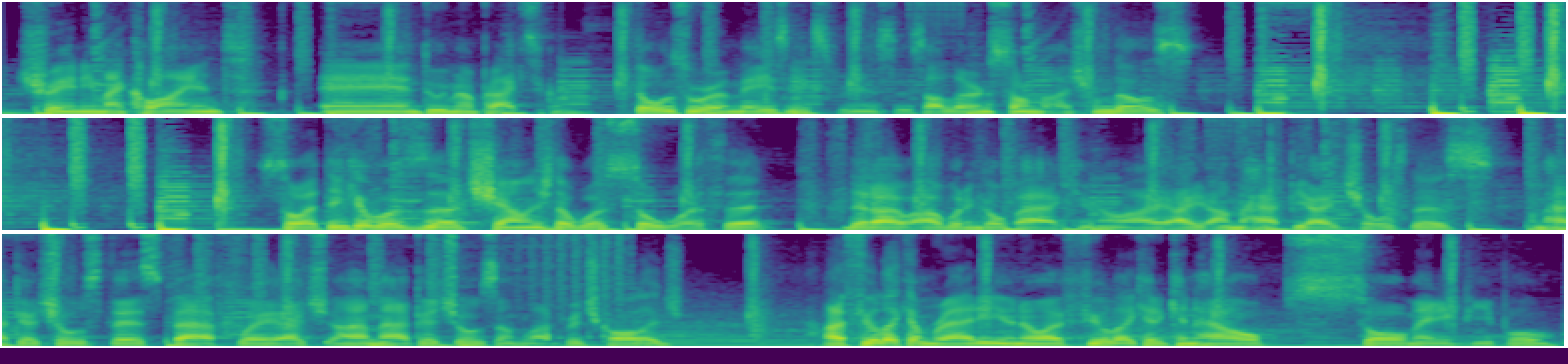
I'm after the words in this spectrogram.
Training my client and doing my practicum. Those were amazing experiences. I learned so much from those. So I think it was a challenge that was so worth it that I, I wouldn't go back. You know, I, I, am happy I chose this. I'm happy I chose this pathway. I, am happy I chose um, Lethbridge College. I feel like I'm ready. You know, I feel like it can help so many people.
